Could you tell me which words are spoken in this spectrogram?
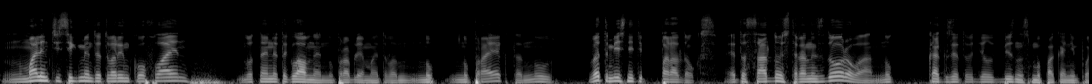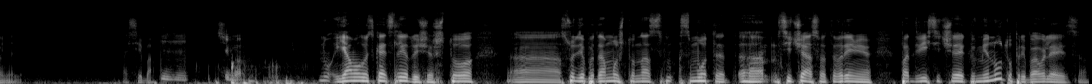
Ну, Маленький сегмент этого рынка оффлайн, вот, наверное, это главная ну, проблема этого ну, ну, проекта. Ну, в этом есть некий парадокс. Это, с одной стороны, здорово, но как из этого делать бизнес, мы пока не поняли. Спасибо. Спасибо. Ну, я могу сказать следующее, что э, судя по тому, что нас см- смотрят э, сейчас в это время по 200 человек в минуту прибавляется,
